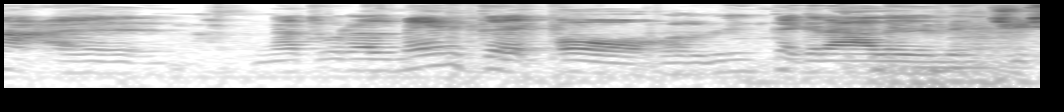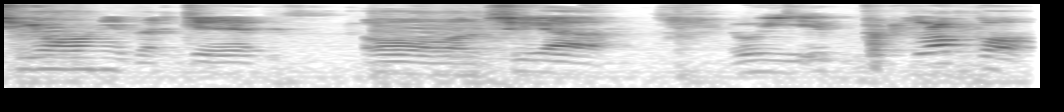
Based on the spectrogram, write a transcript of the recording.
Ma eh, naturalmente ho l'integrale delle incisioni perché ho sia ui- purtroppo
